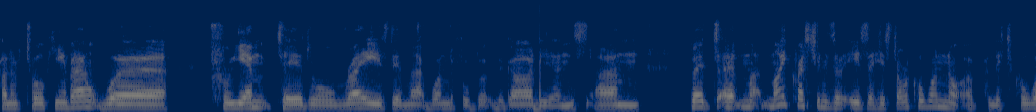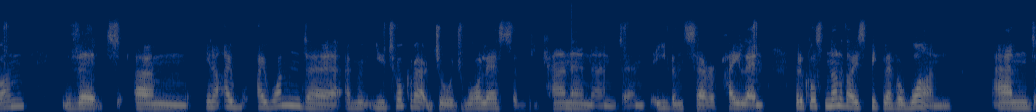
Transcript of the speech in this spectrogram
kind of talking about were preempted or raised in that wonderful book, The Guardians. Um, but uh, my, my, question is a, is a historical one, not a political one that um, you know I, I wonder I mean you talk about George Wallace and Buchanan and and even Sarah Palin but of course none of those people ever won. And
